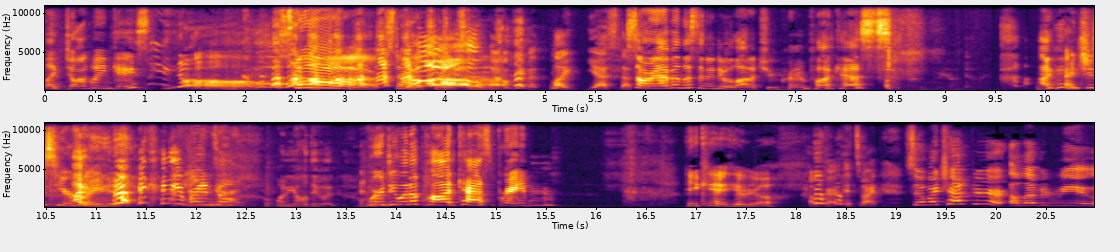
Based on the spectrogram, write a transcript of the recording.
Like John Wayne Gacy? no! Stop! Stop, stop, stop. Okay, but like, yes, that's Sorry, I've been listening to a lot of true crime podcasts. I can, I just hear I, Brayden. I can hear Braden go, What are y'all doing? We're doing a podcast, Braden. He can't hear you. okay, it's fine. So my chapter eleven review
